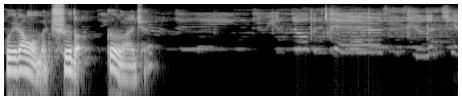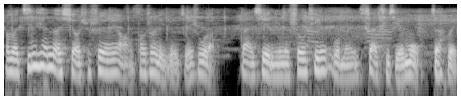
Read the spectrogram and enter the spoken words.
会让我们吃的更安全。那么今天的小学摄营养到这里就结束了，感谢您的收听，我们下期节目再会。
